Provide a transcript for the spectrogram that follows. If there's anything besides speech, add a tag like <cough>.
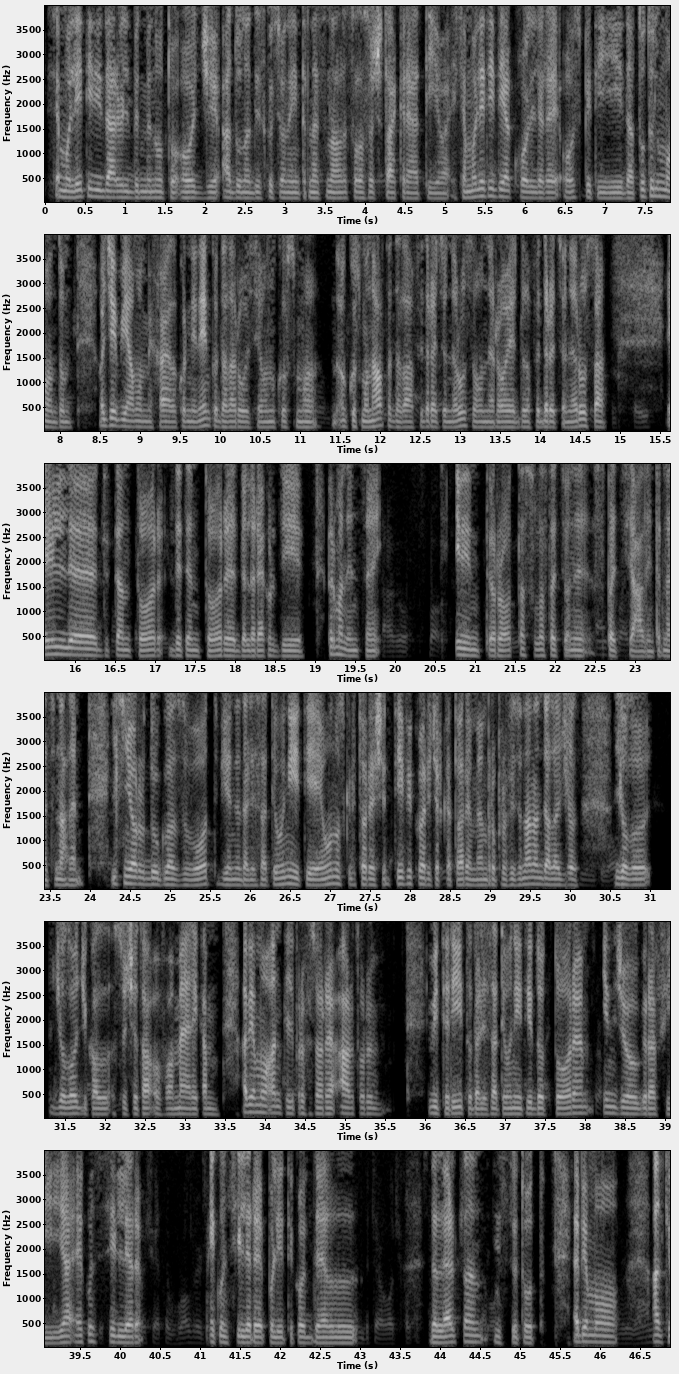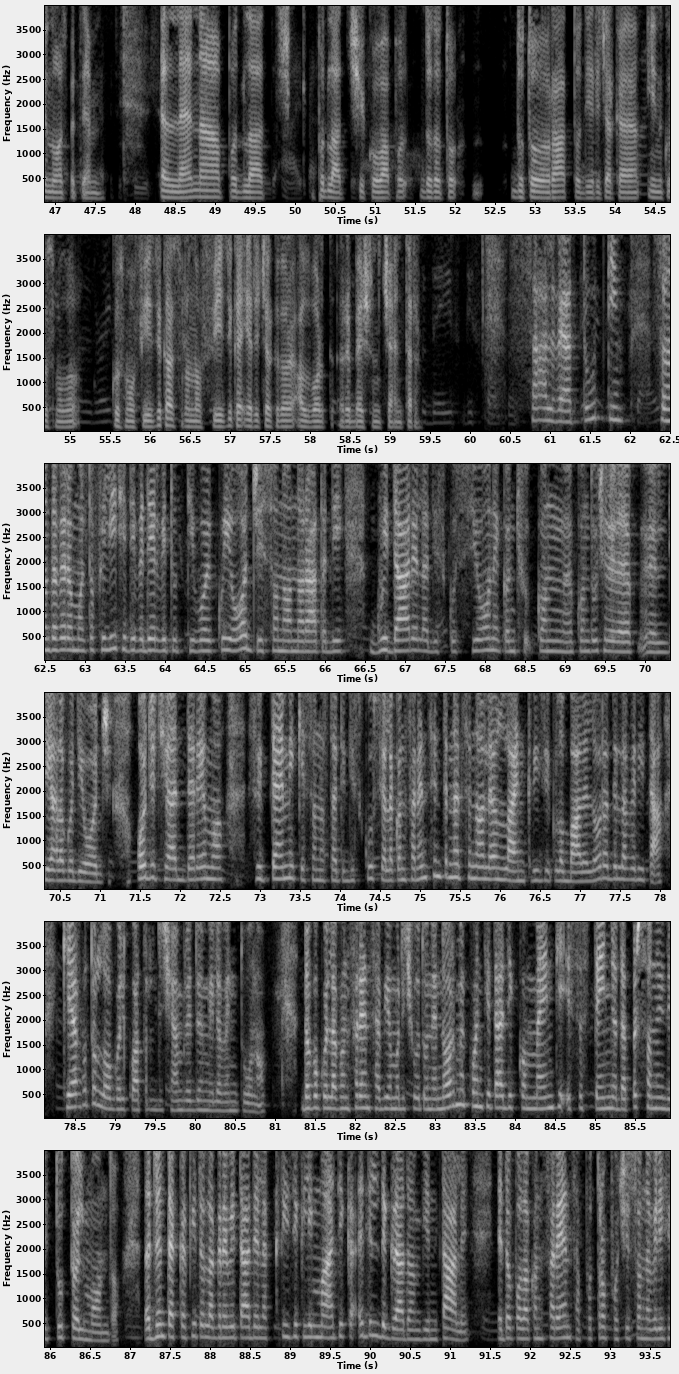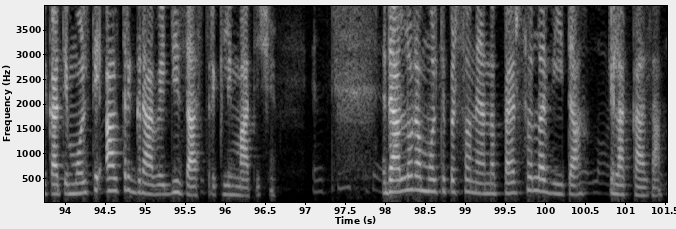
Siamo lieti di darvi il benvenuto oggi ad una discussione internazionale sulla società creativa e siamo lieti di accogliere ospiti da tutto il mondo. Oggi abbiamo Mikhail Kornienko dalla Russia, un, cosmo, un cosmonauta della Federazione Russa, un eroe della Federazione Russa e il detentore, detentore del record di permanenza ininterrotta sulla Stazione Spaziale Internazionale. Il signor Douglas Watt viene dagli Stati Uniti, è uno scrittore scientifico, ricercatore e membro professionale della Ge- Geolo- Geological Society of America. Abbiamo anche il professore Arthur Viterito dagli Stati Uniti, dottore in geografia e consigliere, e consigliere politico del, dell'Earthland Institute. Abbiamo anche un ospite, Elena Podlacki Podlacikova, dottorato di ricerca in cosmo, cosmofisica, astronofisica e ricercatore al World Rebation Center. Salve a tutti, sono davvero molto felice di vedervi tutti voi qui oggi, sono onorata di guidare la discussione, con, con, conducere il, il dialogo di oggi. Oggi ci adderemo sui temi che sono stati discussi alla conferenza internazionale online Crisi globale, l'ora della verità, che ha avuto luogo il 4 dicembre 2021. Dopo quella conferenza abbiamo ricevuto un'enorme quantità di commenti e sostegno da persone di tutto il mondo. La gente ha capito la gravità della crisi climatica e del degrado ambientale ambientale e dopo la conferenza purtroppo ci sono verificati molti altri gravi disastri climatici. E da allora molte persone hanno perso la vita e la casa.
